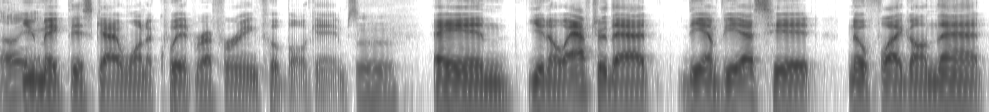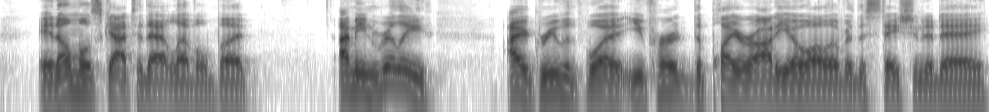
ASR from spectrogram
Oh, you make this guy want to quit refereeing football games. And, you know, after that, the MVS hit, no flag on that. It almost got to that level, but I mean, really, I agree with what you've heard the player audio all over the station today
